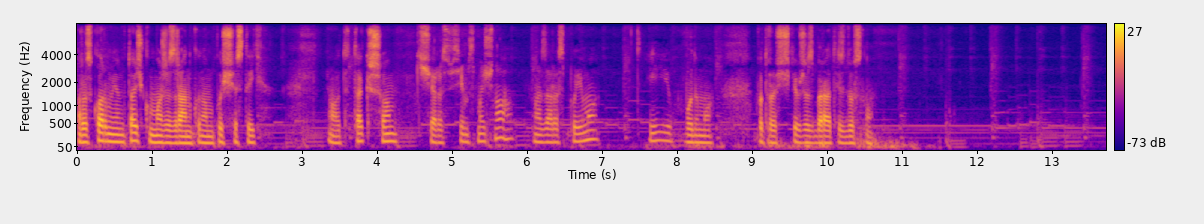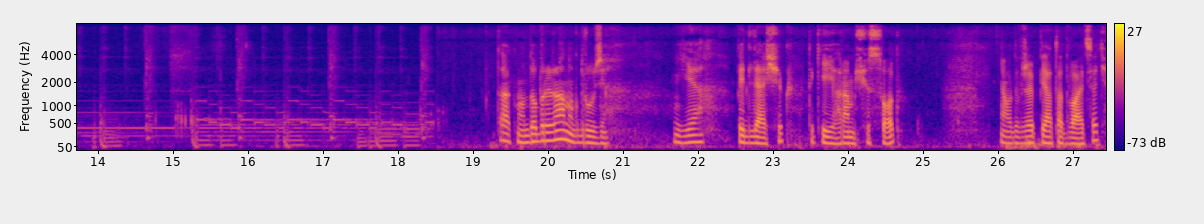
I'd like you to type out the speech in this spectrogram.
Розкормлюємо точку, може зранку нам пощастить. От, так що ще раз всім смачного. Ми зараз поїмо і будемо потрошечки вже збиратись до сну. Так, ну добрий ранок, друзі. Є підлящик, такий грам 600. А От вже 5.20.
